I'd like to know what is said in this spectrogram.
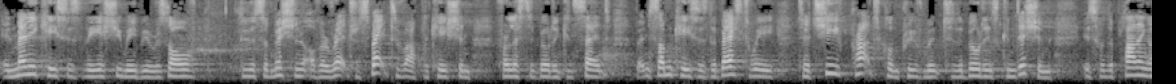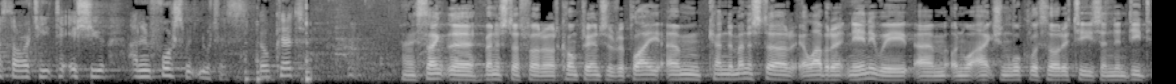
In many cases, the issue may be resolved through the submission of a retrospective application for listed building consent, but in some cases the best way to achieve practical improvement to the building's condition is for the planning authority to issue an enforcement notice. Bill Kidd. I thank the Minister for her comprehensive reply. Um, can the Minister elaborate in any way um, on what action local authorities and indeed,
